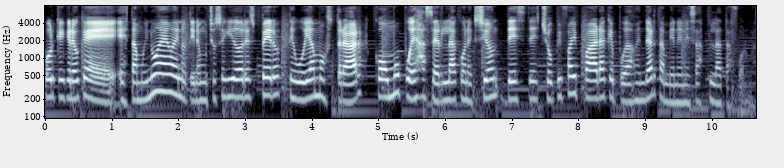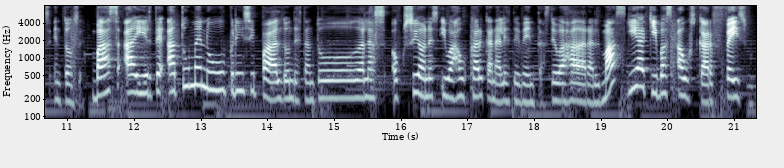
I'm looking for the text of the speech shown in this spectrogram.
porque creo que está muy nueva y no tiene muchos seguidores, pero te voy a mostrar cómo puedes hacer la conexión desde Shopify para que puedas vender también en esas plataformas. Entonces, vas a irte a tu menú principal donde están todas las opciones y vas a buscar canales de ventas. Te vas a dar al más y aquí vas a buscar Facebook.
